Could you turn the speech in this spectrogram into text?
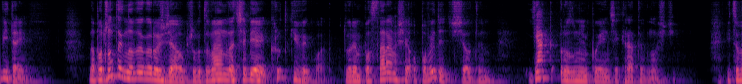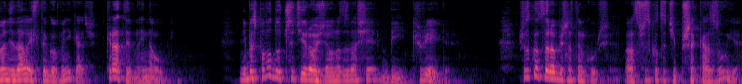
Witaj. Na początek nowego rozdziału przygotowałem dla Ciebie krótki wykład, w którym postaram się opowiedzieć Ci o tym, jak rozumiem pojęcie kreatywności i co będzie dalej z tego wynikać kreatywnej nauki. Nie bez powodu trzeci rozdział nazywa się Be Creative. Wszystko, co robisz na tym kursie oraz wszystko, co Ci przekazuję,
